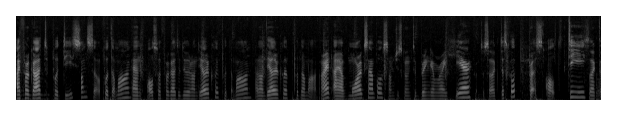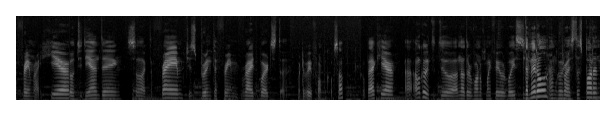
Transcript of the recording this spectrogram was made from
I forgot to put these on, so put them on. And also I forgot to do it on the other clip, put them on. And on the other clip, put them on. Alright, I have more examples, so I'm just going to bring them right here. Going to select this clip, press Alt T, select the frame right here, go to the ending, select the frame, just bring the frame right where the where the waveform goes up. Back here. Uh, I'm going to do another one of my favorite ways. In the middle, I'm going to press this button.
